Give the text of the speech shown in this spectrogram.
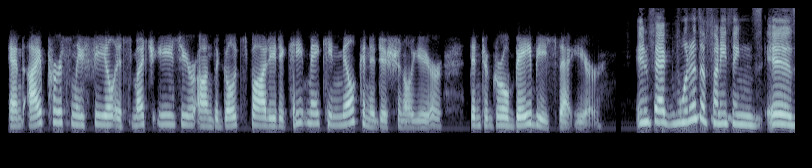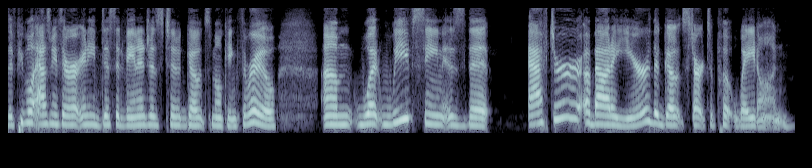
And I personally feel it's much easier on the goat's body to keep making milk an additional year than to grow babies that year. In fact, one of the funny things is if people ask me if there are any disadvantages to goats milking through, um, what we've seen is that after about a year, the goats start to put weight on.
